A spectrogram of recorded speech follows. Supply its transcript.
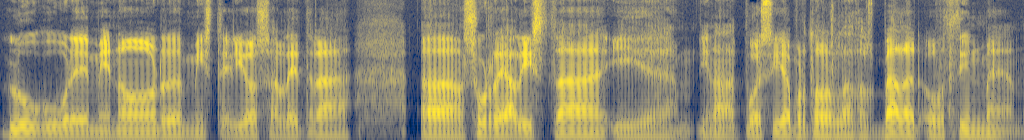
lúgubre, menor, misteriosa, letra uh, surrealista y, uh, y nada, poesía por todos lados. Ballad of Thin Man.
